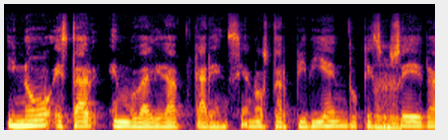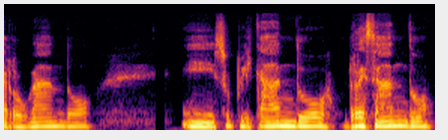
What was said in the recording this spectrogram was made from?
y no estar en modalidad carencia, no estar pidiendo que suceda, rogando, eh, suplicando, rezando,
